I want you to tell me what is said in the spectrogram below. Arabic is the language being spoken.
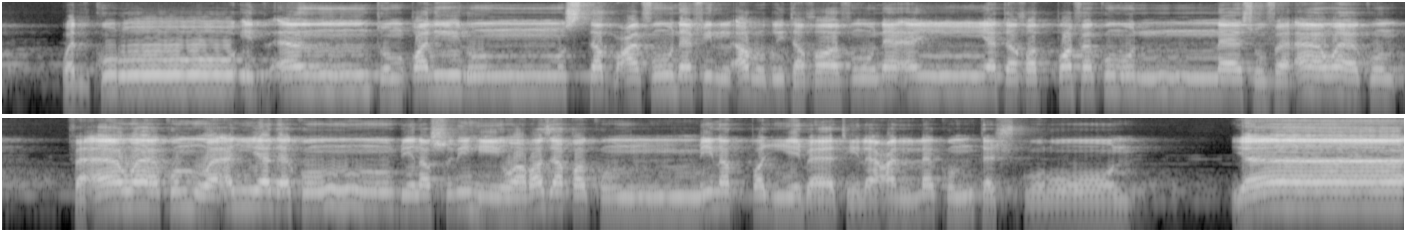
واذكروا إذ أنتم قليل مستضعفون في الأرض تخافون أن يتخطفكم الناس فاواكم ۖ فآواكم وأيدكم بنصره ورزقكم من الطيبات لعلكم تشكرون يا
